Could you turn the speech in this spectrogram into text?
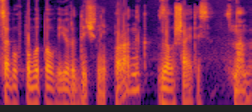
Це був побутовий юридичний порадник. Залишайтеся з нами.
